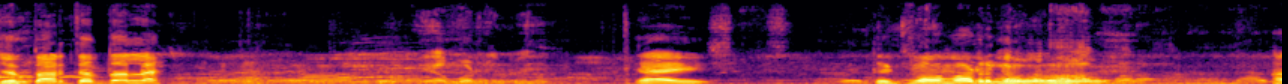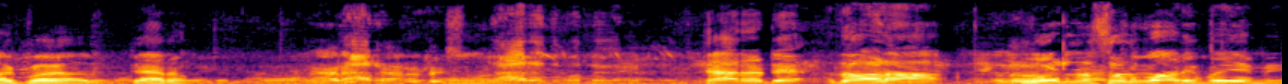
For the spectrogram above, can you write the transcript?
చెప్తారు చెప్తారులే. ఏమంటుంది ఏయ్ తెచ్చిపోమంటారు నువ్వు. ఆకుపా కాదు టారో టారోటే అదోడా నోట్లో చూడిపోవాలి ఇప్పుడు ఏమి.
